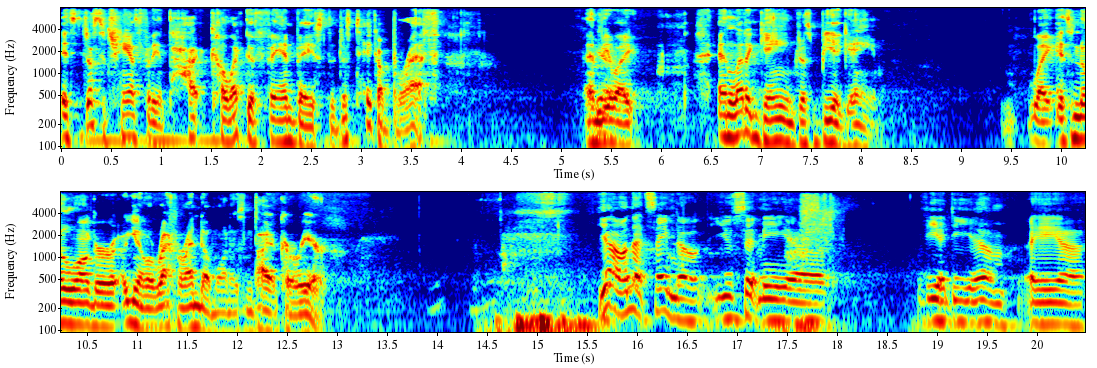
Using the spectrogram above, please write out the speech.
it's just a chance for the entire collective fan base to just take a breath and be like and let a game just be a game. Like it's no longer you know a referendum on his entire career. Yeah, on that same note, you sent me uh, via DM a uh, a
